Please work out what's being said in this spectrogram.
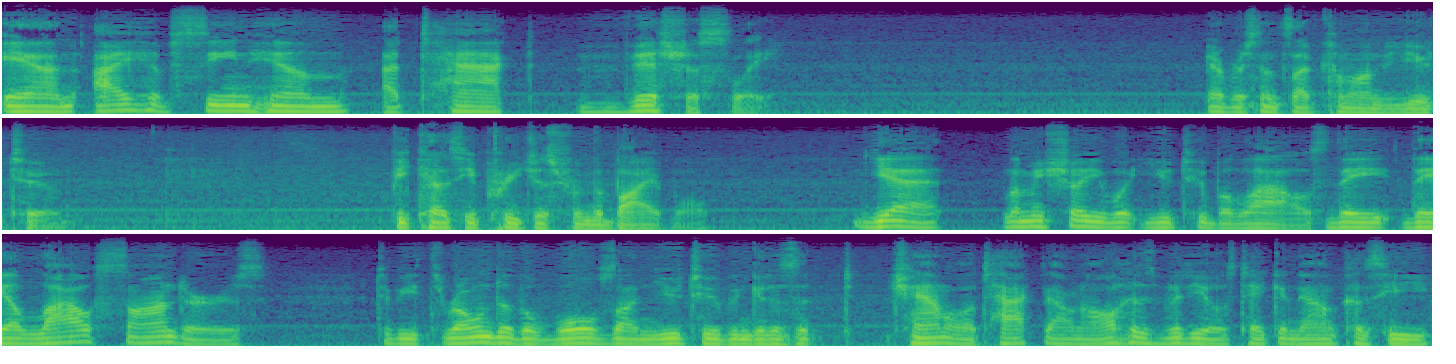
And I have seen him attacked viciously ever since I've come onto YouTube because he preaches from the Bible. Yet, let me show you what YouTube allows. They they allow Saunders to be thrown to the wolves on YouTube and get his channel attacked down, all his videos taken down because he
